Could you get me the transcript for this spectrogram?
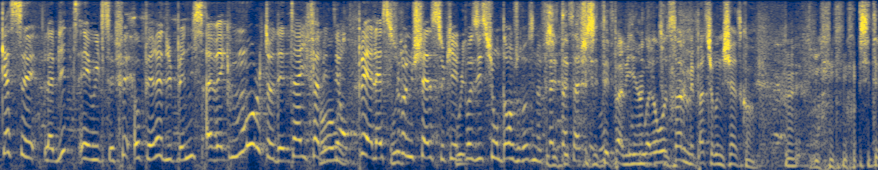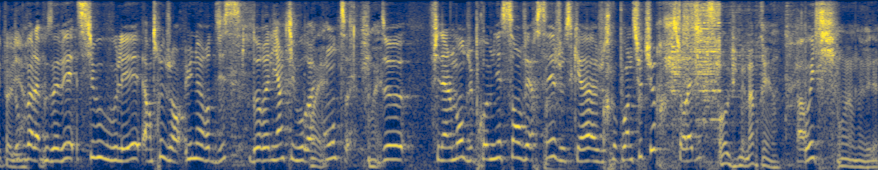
cassé la bite et où il s'est fait opérer du pénis avec moult détails. Fab Oh était oui. en PLS sur une chaise, ce qui est une position dangereuse. Ne faites pas ça chez vous. pas bien. Ou alors au sol, mais pas sur une chaise, quoi. J'étais pas Donc bien. voilà, vous avez, si vous voulez, un truc genre 1h10 d'Aurélien qui vous raconte Ouais. de finalement du premier sang versé jusqu'à jusqu'au point de suture sur la bite. Oh, et puis même après. hein. Oui. Ouais, on avait. euh,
